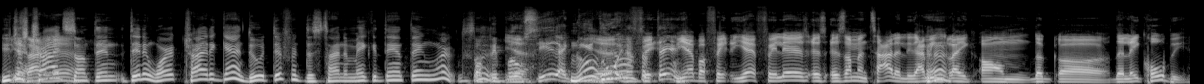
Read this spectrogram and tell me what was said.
You just Exactly, tried yeah. something, didn't work. Try it again. Do it different this time to make a damn thing work. That's But it. people Yeah. don't see it like No. you do it. That's the Fa- thing. Yeah, but fa- yeah, failure is, is, is a mentality. I mean, Yeah. like um the uh the late Kobe.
